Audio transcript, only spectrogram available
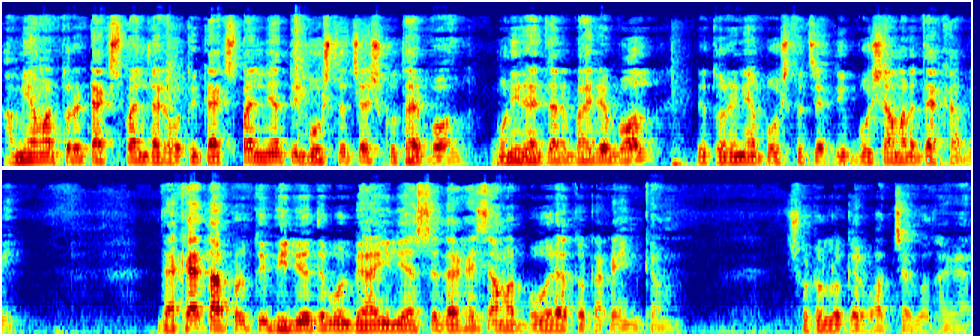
আমি আমার তোর ট্যাক্স ফাইল দেখাবো। তুই ট্যাক্স ফাইল নিয়ে তুই বসতে চাস কোথায় বল? মনির হায়দার বাইরে বল যে তোরে নিয়ে বসতে চাই। তুই বসে আমার দেখাবি। দেখায় তারপর তুই ভিডিওতে বলবি হ্যাঁ ইলিয়াসে দেখাইছে আমার বউয়ের এত টাকা ইনকাম ছোট লোকের বাচ্চা কোথাকার?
